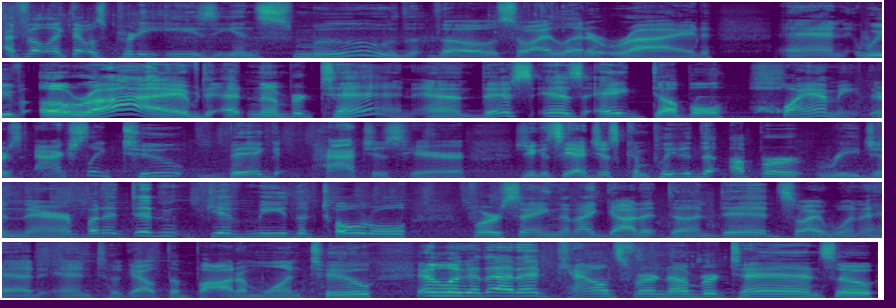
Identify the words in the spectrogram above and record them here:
I felt like that was pretty easy and smooth, though, so I let it ride. And we've arrived at number 10. And this is a double whammy. There's actually two big patches here. As you can see, I just completed the upper region there, but it didn't give me the total for saying that I got it done did. So I went ahead and took out the bottom one too. And look at that, it counts for number 10. So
